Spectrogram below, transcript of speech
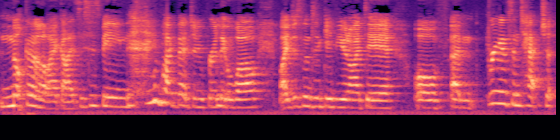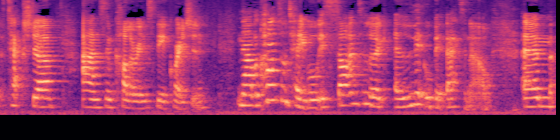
Not gonna lie guys, this has been in my bedroom for a little while, but I just wanted to give you an idea of um, bringing some te texture and some colour into the equation. Now the console table is starting to look a little bit better now, um,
